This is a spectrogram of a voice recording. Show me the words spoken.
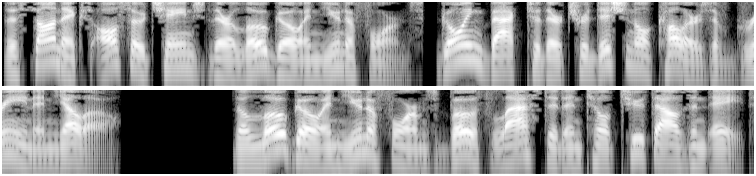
The Sonics also changed their logo and uniforms, going back to their traditional colors of green and yellow. The logo and uniforms both lasted until 2008.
